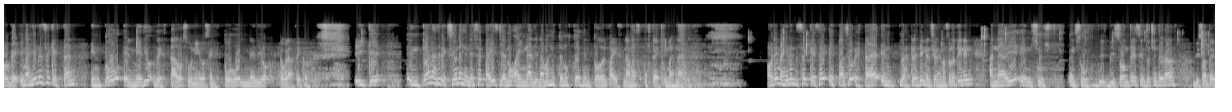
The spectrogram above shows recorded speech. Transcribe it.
Ok, imagínense que están en todo el medio de Estados Unidos, en todo el medio geográfico. Y que en todas las direcciones en ese país ya no hay nadie, nada más están ustedes en todo el país, nada más ustedes y más nadie. Ahora imagínense que ese espacio está en las tres dimensiones, no solo tienen a nadie en sus, en sus bisonte de 180 grados, bisonte,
